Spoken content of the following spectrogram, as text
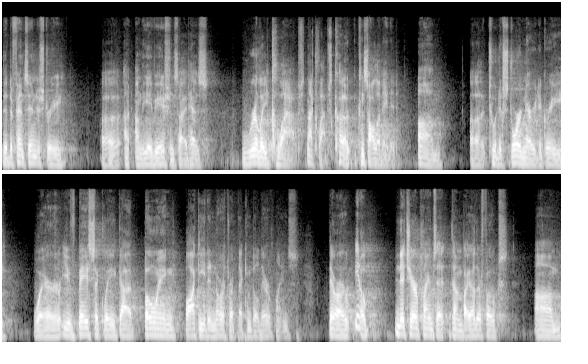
the defense industry uh, on, on, the aviation side has really collapsed, not collapsed, co consolidated um, uh, to an extraordinary degree, where you've basically got Boeing, Lockheed, and Northrop that can build airplanes. There are, you know, niche airplanes that done by other folks. Um,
